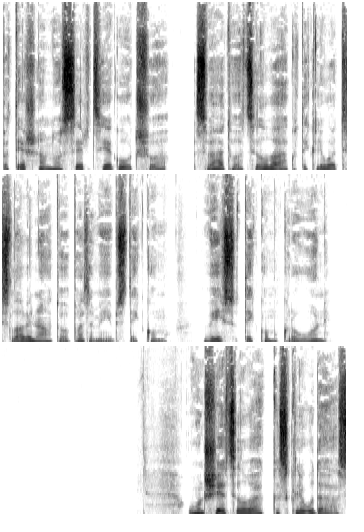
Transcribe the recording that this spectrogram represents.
patiešām no sirds iegūt šo svēto cilvēku tik ļoti slavināto pazemības tikumu, visu tikumu kroni. Un šie cilvēki, kas kļūdās,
